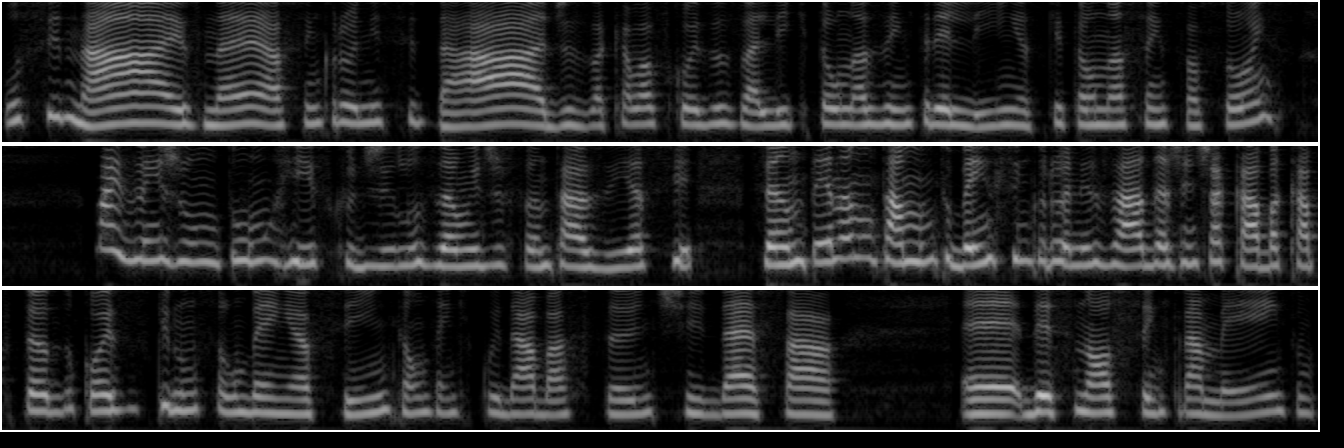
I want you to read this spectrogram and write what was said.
os sinais, né? As sincronicidades, aquelas coisas ali que estão nas entrelinhas, que estão nas sensações. Mas vem junto um risco de ilusão e de fantasia. Se, se a antena não está muito bem sincronizada, a gente acaba captando coisas que não são bem assim. Então tem que cuidar bastante dessa é, desse nosso centramento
